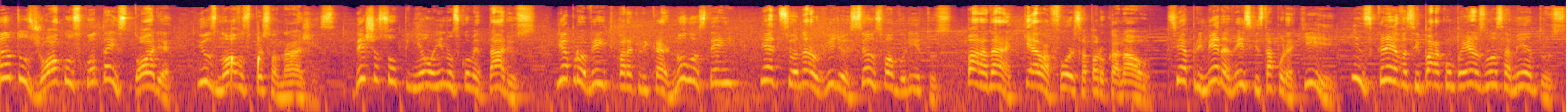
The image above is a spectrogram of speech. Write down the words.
tanto os jogos quanto a história e os novos personagens. Deixa sua opinião aí nos comentários e aproveite para clicar no gostei e adicionar o vídeo aos seus favoritos para dar aquela força para o canal. Se é a primeira vez que está por aqui, inscreva-se para acompanhar os lançamentos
